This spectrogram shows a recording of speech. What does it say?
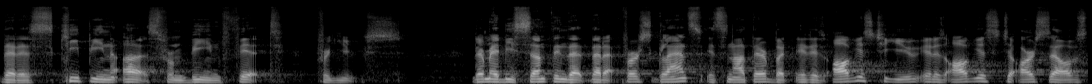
that is keeping us from being fit for use. There may be something that, that at first glance it's not there, but it is obvious to you, it is obvious to ourselves.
